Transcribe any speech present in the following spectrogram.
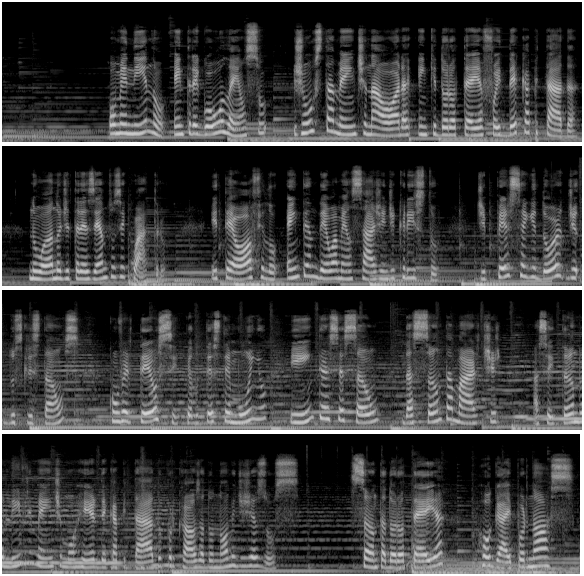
O menino entregou o lenço justamente na hora em que Doroteia foi decapitada, no ano de 304 e Teófilo entendeu a mensagem de Cristo, de perseguidor de, dos cristãos, converteu-se pelo testemunho e intercessão da Santa Mártir, aceitando livremente morrer decapitado por causa do nome de Jesus. Santa Doroteia, rogai por nós.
